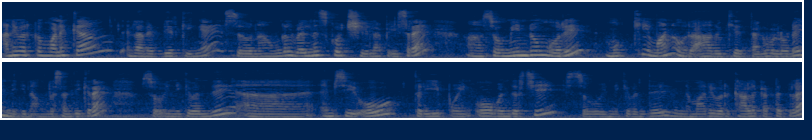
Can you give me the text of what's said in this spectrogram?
அனைவருக்கும் வணக்கம். எல்லாரும் எப்படி இருக்கீங்க? ஸோ நான் உங்கள் வெல்னஸ் கோச் ஷீலா பேசுகிறேன் ஸோ மீண்டும் ஒரு முக்கியமான ஒரு ஆரோக்கிய தகவலோட இன்னைக்கு நான் உங்களை சந்திக்கிறேன். ஸோ இன்னைக்கு வந்து எம்சிஓ த்ரீ பாயிண்ட் ஓ வந்துருச்சு. ஸோ இன்னைக்கு வந்து இந்த மாதிரி ஒரு காலகட்டத்தில்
